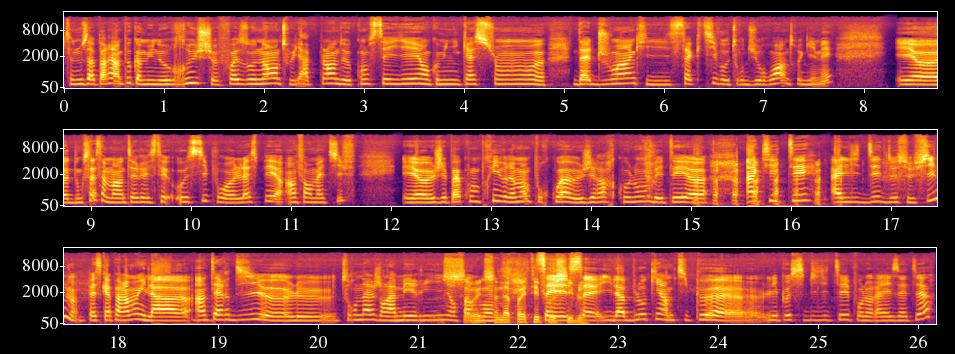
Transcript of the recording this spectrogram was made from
ça, nous apparaît un peu comme une ruche foisonnante où il y a plein de conseillers en communication, euh, d'adjoints qui s'activent autour du roi, entre guillemets. Et euh, donc ça, ça m'a intéressé aussi pour l'aspect informatif. Et euh, j'ai pas compris vraiment pourquoi euh, Gérard Colombe était euh, inquiété à l'idée de ce film, parce qu'apparemment il a interdit le tournage dans la mairie. Enfin, ça n'a pas été possible. il a bloqué un petit peu les possibilités pour le réalisateur,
